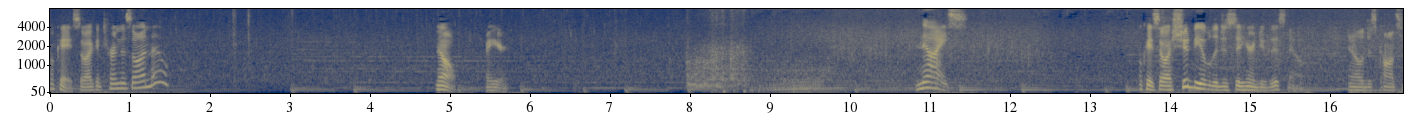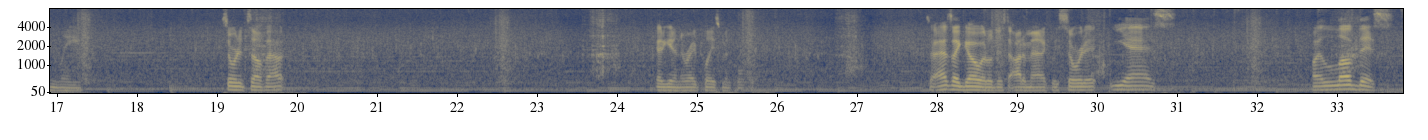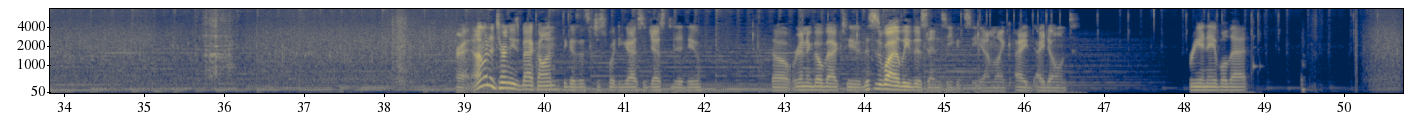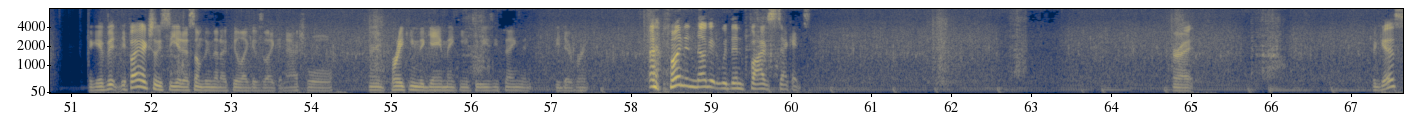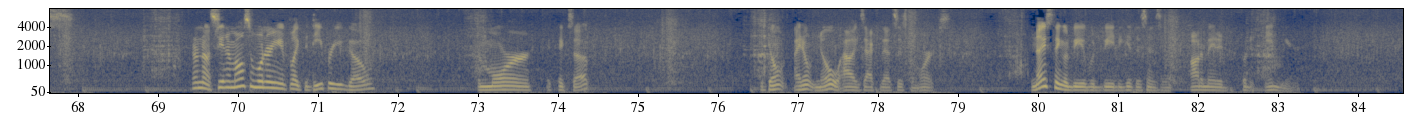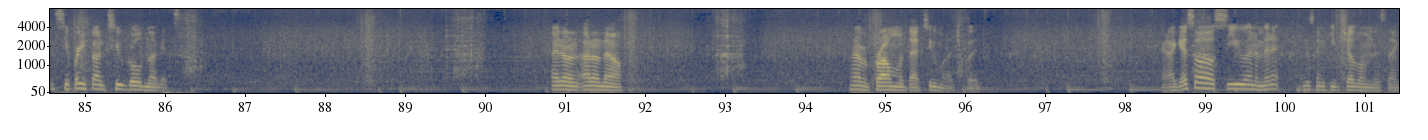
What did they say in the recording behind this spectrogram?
Okay, so I can turn this on now? No, right here. Nice! Okay, so I should be able to just sit here and do this now. And it'll just constantly sort itself out. Gotta get in the right placement for it. So as I go, it'll just automatically sort it. Yes! Oh, I love this. Alright, I'm going to turn these back on because that's just what you guys suggested to do. So we're going to go back to... This is why I leave this in so you can see. I'm like, I, I don't re-enable that. Like if it if I actually see it as something that I feel like is like an actual breaking the game, making it too easy thing, then it'd be different. Find a nugget within five seconds. Alright. I guess I don't know. See, and I'm also wondering if, like, the deeper you go, the more it picks up. I don't, I don't know how exactly that system works. The nice thing would be would be to get this instant automated, put it in here. Let's see. I've already found two gold nuggets. I don't I don't know. I don't have a problem with that too much, but I guess I'll see you in a minute. I'm just gonna keep shoveling this thing.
